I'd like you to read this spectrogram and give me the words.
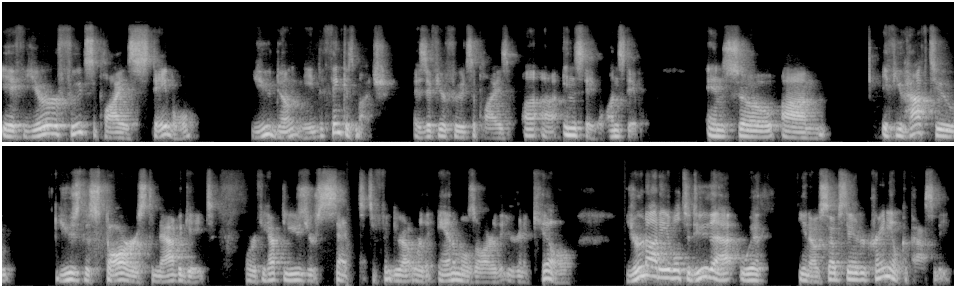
if your food supply is stable, you don't need to think as much as if your food supply is uh, uh, unstable, unstable. And so um, if you have to use the stars to navigate, or if you have to use your scent to figure out where the animals are that you're going to kill, you're not able to do that with you know substandard cranial capacity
